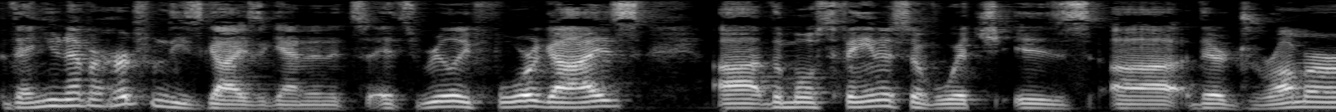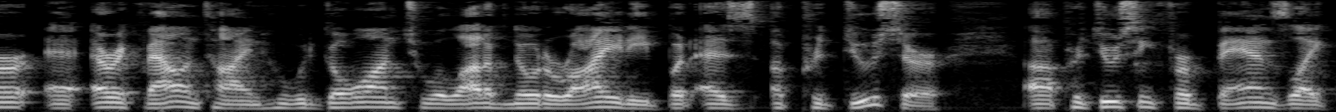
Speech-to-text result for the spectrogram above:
then you never heard from these guys again. And it's it's really four guys. Uh, the most famous of which is uh, their drummer Eric Valentine, who would go on to a lot of notoriety, but as a producer, uh, producing for bands like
